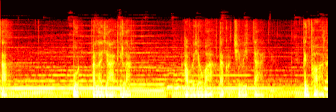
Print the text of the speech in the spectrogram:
ทรัพย์ บุตรภรรยาที่รัก อวัยวะและก็ชีวิตได้ เป็นเพราะอะไร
